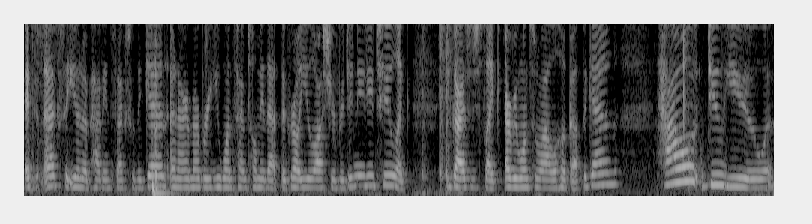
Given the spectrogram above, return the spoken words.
it's an ex that you end up having sex with again. And I remember you one time told me that the girl you lost your virginity to, like, you guys are just like every once in a while will hook up again. How do you?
